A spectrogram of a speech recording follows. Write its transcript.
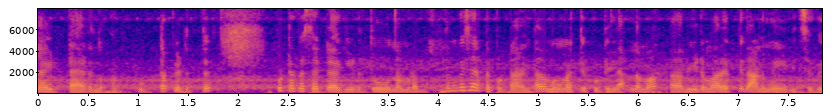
ഞാൻ ഇട്ടായിരുന്നു. അപ്പോൾ പുട്ടൊക്കെ എടുത്ത് പുട്ടൊക്കെ സെറ്റാക്കി എടുത്തു. നമ്മുടെ നമുക്ക് ചേട്ടപ്പുട്ടാണ് കേട്ടോ നമുക്ക് മറ്റേ പുട്ടില്ല. നമ്മൾ വീട് മറിയപ്പോൾ ഇതാണ് മേടിച്ചത്.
